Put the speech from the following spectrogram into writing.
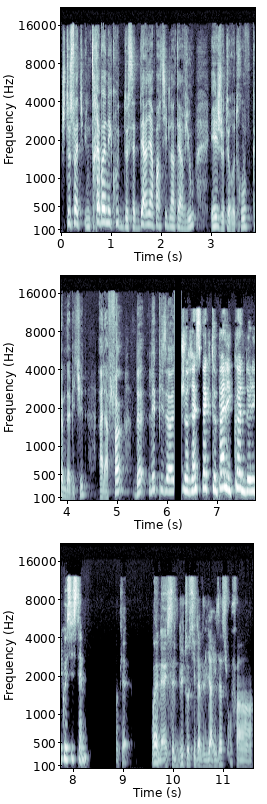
Je te souhaite une très bonne écoute de cette dernière partie de l'interview et je te retrouve, comme d'habitude, à la fin de l'épisode. Je respecte pas les codes de l'écosystème. Ok. Ouais, mais c'est le but aussi de la vulgarisation. Enfin,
